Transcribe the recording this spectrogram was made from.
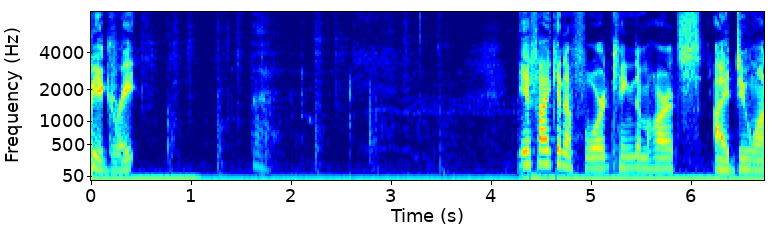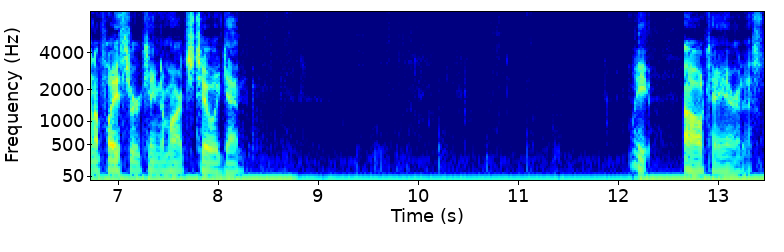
be a great if I can afford Kingdom Hearts, I do want to play through Kingdom Hearts 2 again. Wait. Oh, okay, here it is.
